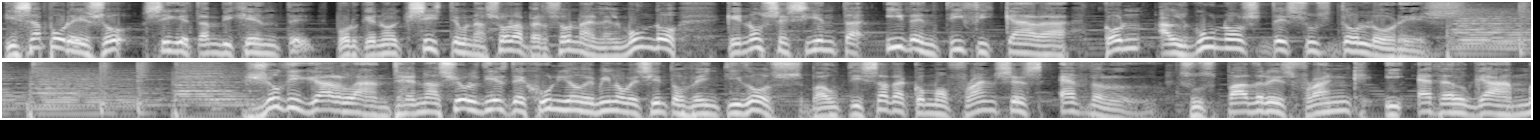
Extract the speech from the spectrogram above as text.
Quizá por eso sigue tan vigente, porque no existe una sola persona en el mundo que no se sienta identificada con algunos de sus dolores. Judy Garland nació el 10 de junio de 1922, bautizada como Frances Ethel. Sus padres Frank y Ethel Gam,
